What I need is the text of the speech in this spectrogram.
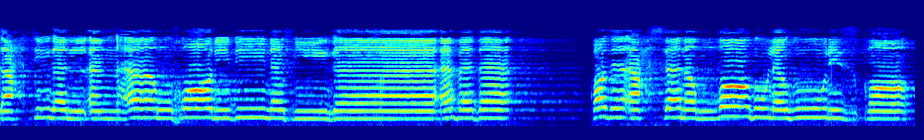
تحتها الأنهار خالدين فيها أبدا. قد أحسن الله له رزقا.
